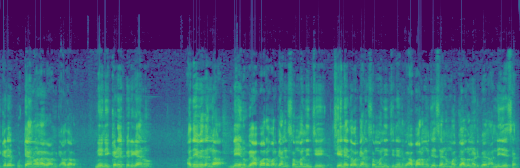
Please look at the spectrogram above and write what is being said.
ఇక్కడే పుట్టాను అనడానికి ఆధారం. నేను ఇక్కడే పెరిగాను. అదేవిధంగా నేను వ్యాపార వర్గానికి సంబంధించి చేనేత వర్గానికి సంబంధించి నేను వ్యాపారము చేశాను మగ్గాలు నడిపాను అన్నీ చేశాను.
